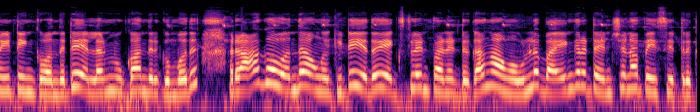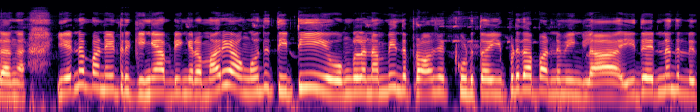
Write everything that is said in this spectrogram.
மீட்டிங்க்கு வந்துட்டு எல்லாருமே உட்காந்துருக்கும்போது ராகவ் வந்து அவங்கக்கிட்ட ஏதோ எக்ஸ்பிளைன் பண்ணிட்டு இருக்காங்க. அவங்க உள்ள பயங்கர டென்ஷனாக பேசிகிட்டு இருக்காங்க. என்ன பண்ணிட்டு இருக்கீங்க? அப்படிங்கிற மாதிரி அவங்க வந்து திட்டி உங்களை நம்பி இந்த ப்ராஜெக்ட் கொடுத்தோம். இப்படி தான் பண்ணுவீங்களா? இது என்ன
